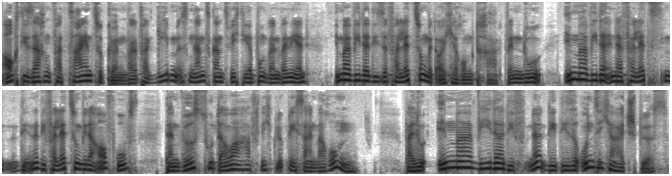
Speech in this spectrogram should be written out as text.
auch die Sachen verzeihen zu können, weil vergeben ist ein ganz, ganz wichtiger Punkt. Wenn, wenn ihr immer wieder diese Verletzung mit euch herumtragt, wenn du immer wieder in der Verletzten, die, ne, die Verletzung wieder aufrufst, dann wirst du dauerhaft nicht glücklich sein. Warum? Weil du immer wieder die, ne, die, diese Unsicherheit spürst.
